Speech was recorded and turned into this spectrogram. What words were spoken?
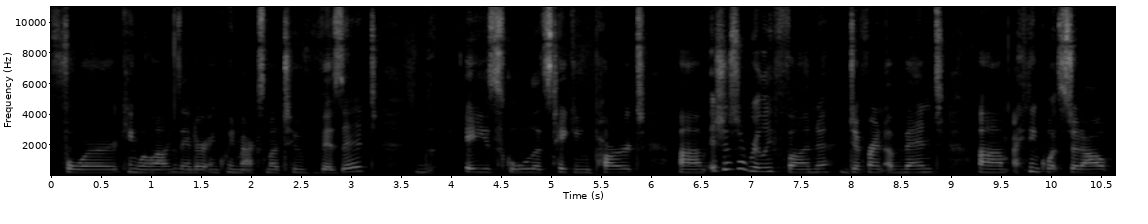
for King Willem Alexander and Queen Maxima to visit a school that's taking part. Um, it's just a really fun, different event. Um, I think what stood out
